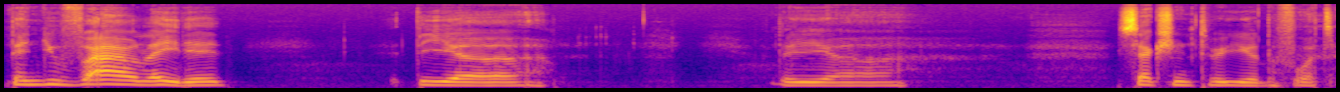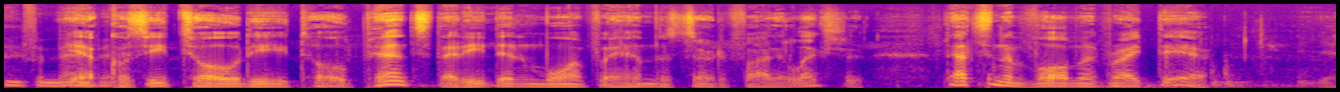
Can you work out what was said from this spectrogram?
then you violated the uh, the uh, Section Three of the Fourteenth Amendment. Yeah, because he told he told Pence that he didn't want for him to certify the election. That's an involvement right there. Yeah.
